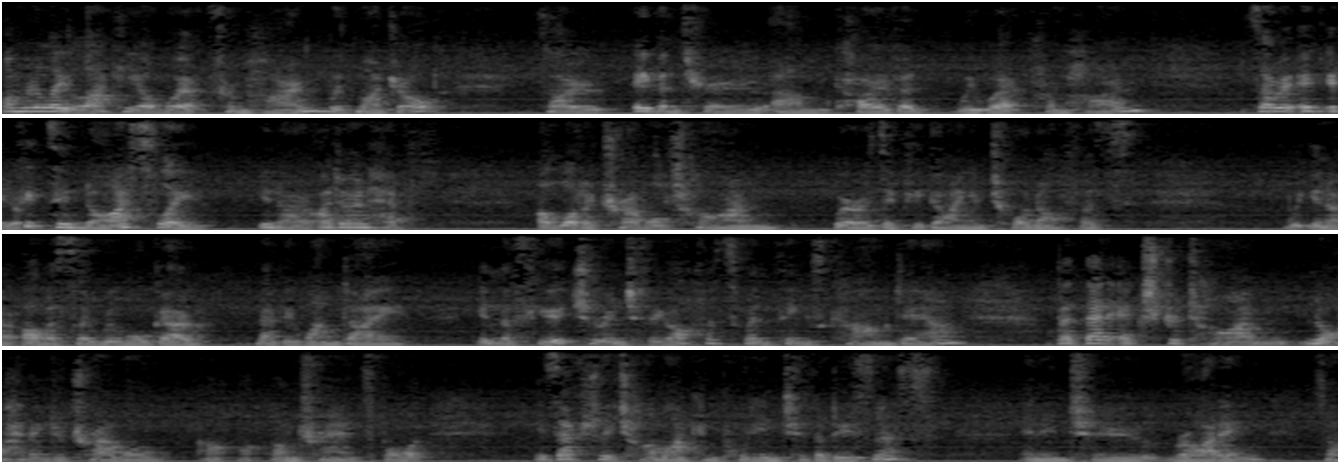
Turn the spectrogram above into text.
I'm really lucky I work from home with my job. So even through um, COVID, we work from home. So it, it Yep. fits in nicely. You know, I don't have a lot of travel time, whereas if you're going into an office, you know, obviously we will go maybe one day in the future into the office when things calm down. But that extra time, not having to travel uh, on transport, is actually time I can put into the business and into writing. So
